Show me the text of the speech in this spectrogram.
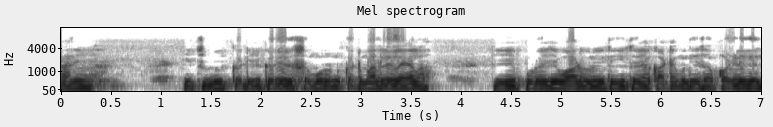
आणि याची मी कट हे करेल समोरून कट मारलेला आहे याला. की पुढे जे वाढ होईल ती इथं या काट्यामध्ये याचा फळ निघेल.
